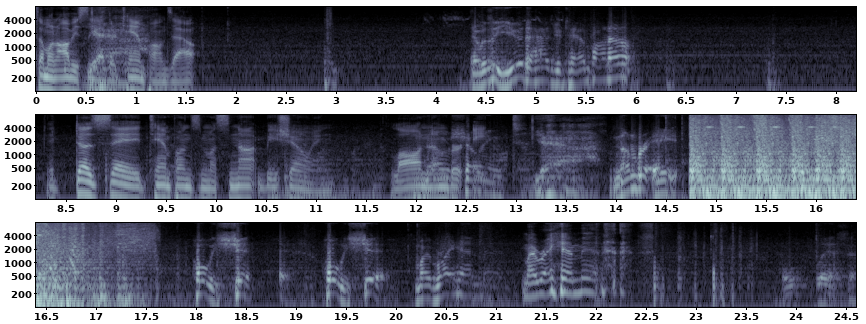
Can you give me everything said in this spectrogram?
Someone obviously had their tampons out. And was it you that had your tampon out? It does say tampons must not be showing. Law No number showing. eight. Yeah. Number eight. Holy shit. Holy shit. My right hand. man. My right hand man. Oh, Listen.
